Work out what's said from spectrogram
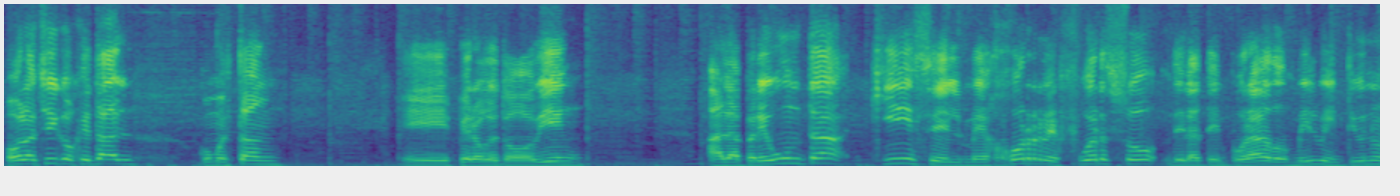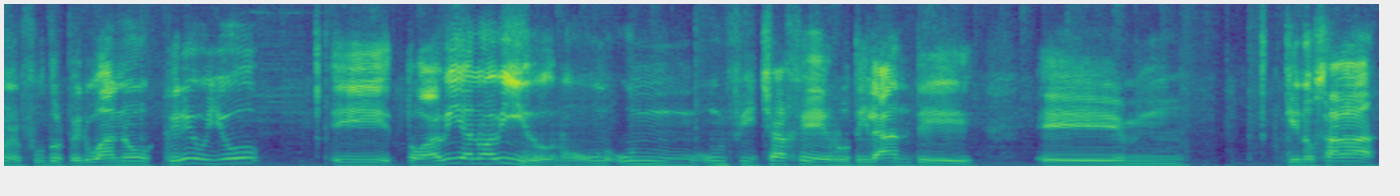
Hola chicos, ¿qué tal? ¿Cómo están? Eh, espero que todo bien. A la pregunta, ¿quién es el mejor refuerzo de la temporada 2021 en el fútbol peruano? Creo yo, eh, todavía no ha habido. Un, fichaje rutilante eh, que nos haga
